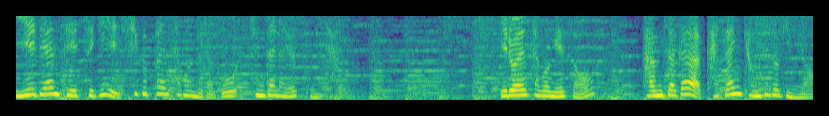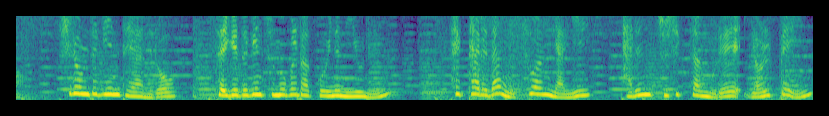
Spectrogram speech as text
이에 대한 대책이 시급한 상황이라고 진단하였습니다. 이러한 상황에서 감자가 가장 경제적이며 실용적인 대안으로 세계적인 주목을 받고 있는 이유는 헥타르당 수확량이 다른 주식 작물의 10배인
